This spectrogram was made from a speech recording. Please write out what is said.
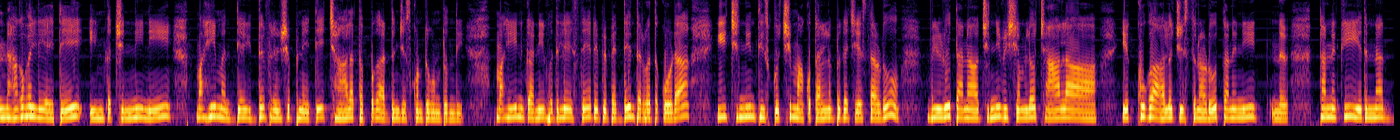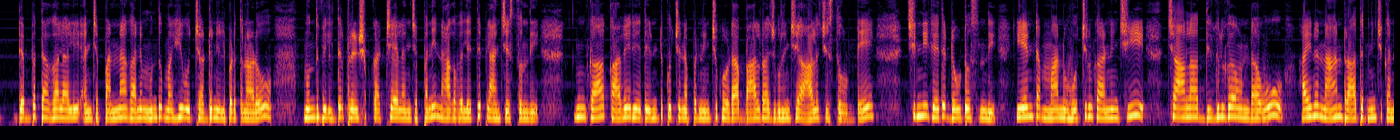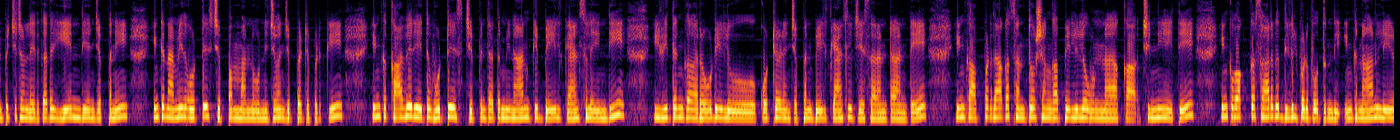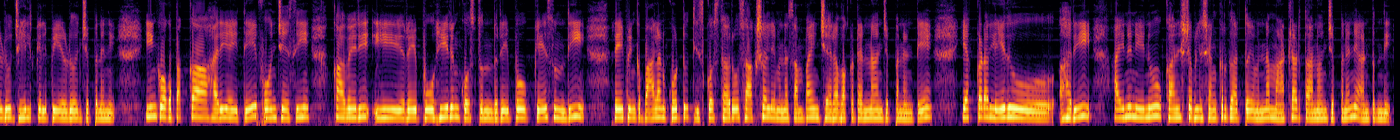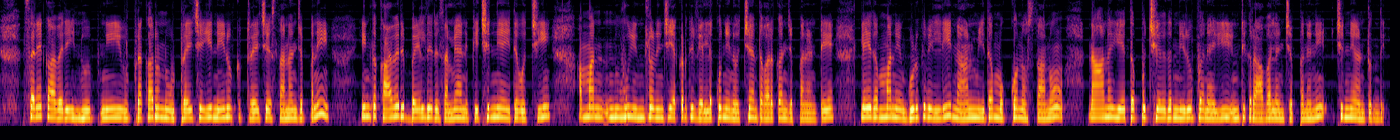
నాగవల్లి అయితే ఇంకా చిన్నీని మహి మధ్య ఇద్దరు ఫ్రెండ్షిప్ని అయితే చాలా తప్పుగా అర్థం చేసుకుంటూ ఉంటుంది. మహిని కానీ వదిలేస్తే రేపు పెద్ద అయిన తర్వాత కూడా ఈ చిన్నిని తీసుకొచ్చి మాకు తలనొప్పిగా చేస్తాడు. వీడు తన చిన్ని విషయంలో చాలా ఎక్కువగా ఆలోచిస్తున్నాడు. తనని తనకి ఏదన్నా దెబ్బ తగలాలి అని చెప్పి అన్నా కానీ ముందు మహి వచ్చి అడ్డు నిలబెడుతున్నాడు. ముందు వీళ్ళిద్దరు ఫ్రెండ్షిప్ కట్ చేయాలని చెప్పని నాగవల్లి అయితే ప్లాన్ చేస్తుంది. ఇంకా కావేరి అయితే ఇంటికి వచ్చినప్పటి నుంచి కూడా బాలరాజు గురించి ఆలోచిస్తూ ఉంటే చిన్నికి అయితే డౌట్ వస్తుంది. ఏంటమ్మా నువ్వు వచ్చిన కాడి నుంచి చాలా దిగులుగా ఉండావు. అయినా నాన్న రాత్రి నుంచి కనిపించడం లేదు కదా ఏంది అని చెప్పని ఇంకా నా మీద ఒట్టేసి చెప్పమ్మా నువ్వు నిజం అని చెప్పేటప్పటికి. ఇంకా కావేరి అయితే ఒట్టేసి చెప్పిన తర్వాత మీ నాన్నకి బెయిల్ క్యాన్సిల్ అయింది. ఈ విధంగా రౌడీలు కొట్టాడని చెప్పని బెయిల్ క్యాన్సిల్ చేశారంట అంటే ఇంకా అప్పటిదాకా సంతోషంగా పెళ్ళిలో ఉన్న చిన్ని అయితే ఇంకా ఒక్కసారిగా దిగులు పడిపోతుంది. ఇంకా నాన్న లేడు జైలుకి వెళ్ళిపోయాడు అని చెప్పనని. ఇంకొక పక్క హరి అయితే ఫోన్ చేసి కావేరి ఈ రేపు హీరింగ్కి వస్తుంది రేపు కేసు ఉంది. రేపు ఇంకా బాలను కోర్టు తీసుకొస్తారు. సాక్ష్యాలు ఏమైనా సంపాదించారా ఒకటన్నా? అని చెప్పనంటే ఎక్కడ లేదు హరి. అయినా నేను కానిస్టేబుల్ శంకర్ గారితో ఏమన్నా మాట్లాడతాను అని చెప్పనని అంటుంది. సరే కావేరి నువ్వు నీ ప్రకారం నువ్వు ట్రై చెయ్యి నేను ట్రై చేస్తానని చెప్పని ఇంకా కావేరి బయలుదేరే సమయానికి చిన్ని అయితే వచ్చి అమ్మ నువ్వు ఇంట్లో నుంచి ఎక్కడికి వెళ్ళకు నేను వచ్చేంత వరకు అని చెప్పానంటే లేదమ్మా నేను గుడికి వెళ్ళి నాన్న మీద మొక్కొని వస్తాను. నాన్న ఏ తప్పు చేయలేదని నిరూపణ అయ్యి ఇంటికి రావాలని చెప్పనని చిన్ని అంటుంది.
